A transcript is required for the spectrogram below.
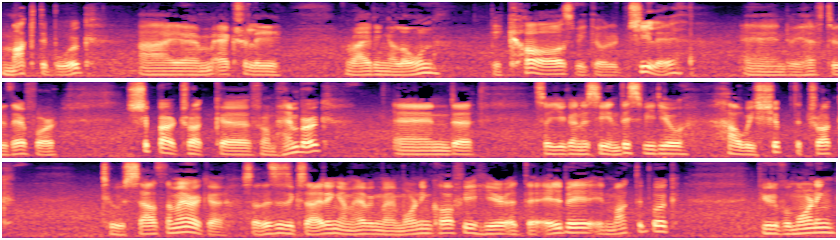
Magdeburg. I am actually riding alone because we go to Chile and we have to therefore ship our truck uh, from Hamburg. And uh, so you're going to see in this video how we ship the truck to South America. So this is exciting. I'm having my morning coffee here at the Elbe in Magdeburg. Beautiful morning.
